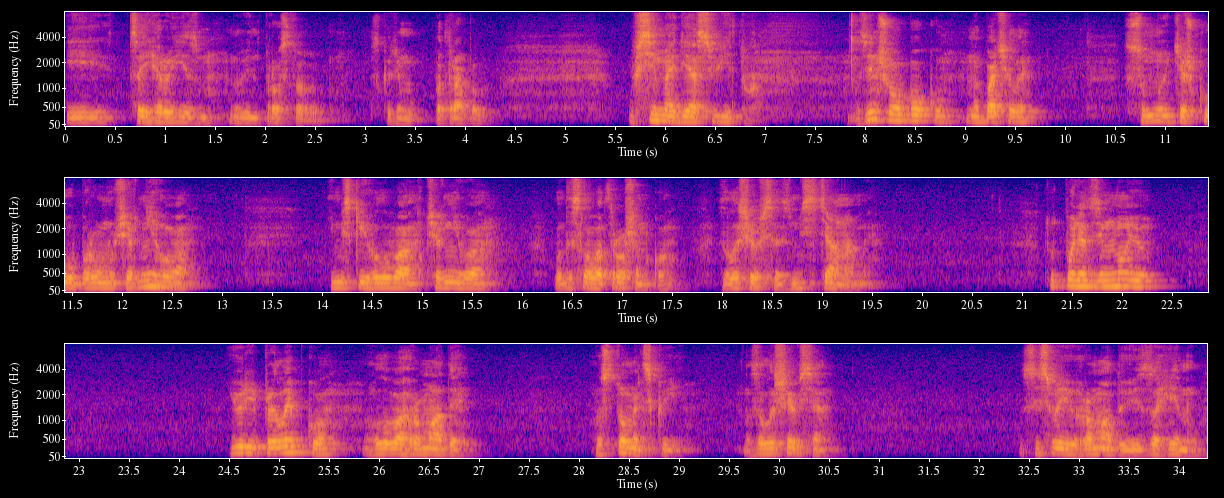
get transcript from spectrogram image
І цей героїзм ну, він просто, скажімо, потрапив у всі медіа світу. З іншого боку, ми бачили сумну і тяжку оборону Чернігова і міський голова Чернігова Владислава Трошенко залишився з містянами. Тут поряд зі мною Юрій Прилипко, голова громади Гостомельської, залишився зі своєю громадою і загинув,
